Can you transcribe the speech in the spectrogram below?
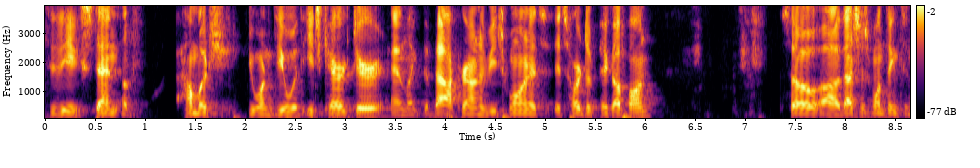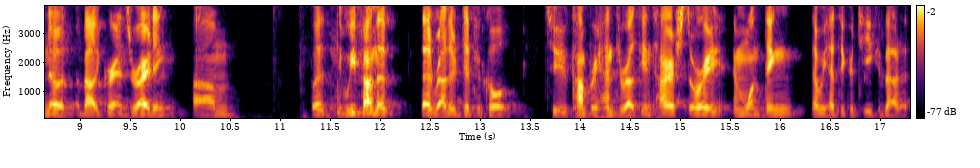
to the extent of how much you want to deal with each character and like the background of each one. It's it's hard to pick up on. So uh, that's just one thing to note about Grant's writing. Um, but we found that that rather difficult to comprehend throughout the entire story, and one thing that we had to critique about it.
